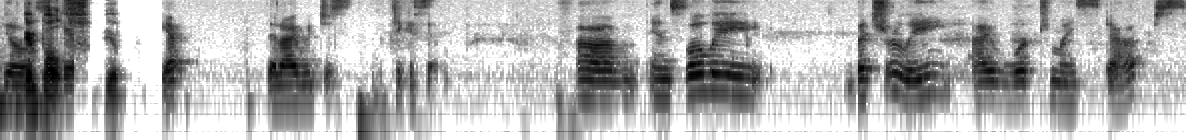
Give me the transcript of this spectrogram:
Scared Impulse. Yep. Yep. That I would just take a sip. Um, and slowly but surely, I worked my steps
